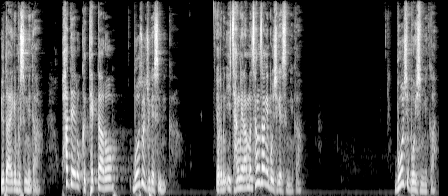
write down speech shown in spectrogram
유다에게 묻습니다. 화대로 그 대가로 무엇을 주겠습니까? 여러분 이 장면 한번 상상해 보시겠습니까? 무엇이 보이십니까?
